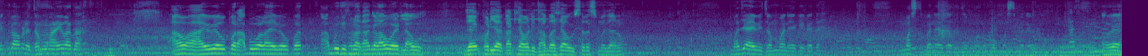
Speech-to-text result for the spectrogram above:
મિત્રો આપણે જમવા આવ્યા હતા. આવો હાઈવે ઉપર આબુવાળા હાઈવે ઉપર આબુથી થોડાક આગળ આવો એટલે આવું જય ખોડિયા કાઠિયાવાડી ધાબા છે આવું સરસ મજાનું. મજા આવી જમવાની હકીકતે. મસ્ત હતા જમવાનું બહુ મસ્ત બનાવ્યું હવે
